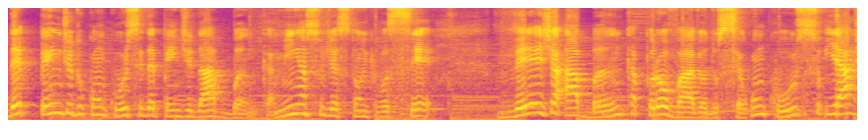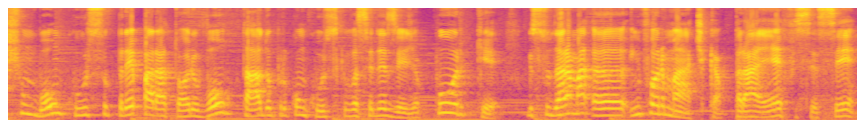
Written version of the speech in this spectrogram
Depende do concurso e depende da banca. Minha sugestão é que você veja a banca provável do seu concurso e ache um bom curso preparatório voltado para o concurso que você deseja. Por quê? Estudar uh, informática para FCC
